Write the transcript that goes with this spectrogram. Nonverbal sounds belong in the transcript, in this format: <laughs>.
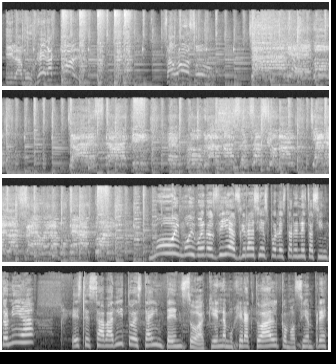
Y la mujer actual. ¡Sabroso! Muy, buenos días. Gracias por estar en esta sintonía. Este sabadito está intenso aquí en La Mujer Actual, como siempre.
